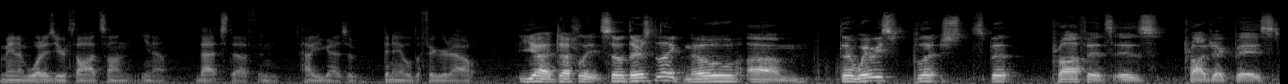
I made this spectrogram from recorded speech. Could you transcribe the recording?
I mean, what is your thoughts on you know that stuff and how you guys have been able to figure it out? Yeah, definitely. So there's like no um the way we split split profits is project based.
